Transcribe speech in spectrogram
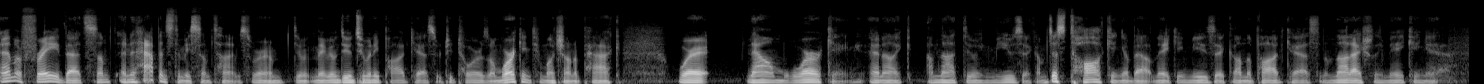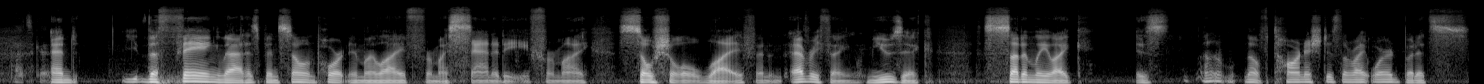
am afraid that some and it happens to me sometimes where I'm doing maybe I'm doing too many podcasts or tutorials I'm working too much on a pack where now I'm working and like I'm not doing music. I'm just talking about making music on the podcast and I'm not actually making it. Yeah, that's good. And the thing that has been so important in my life for my sanity for my social life and everything music suddenly like is I don't know if tarnished is the right word, but it's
